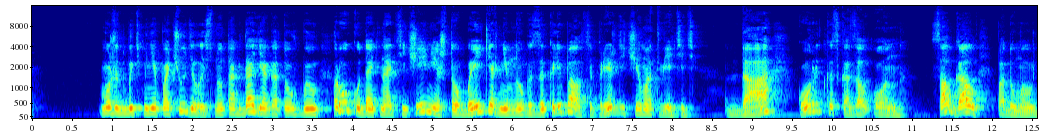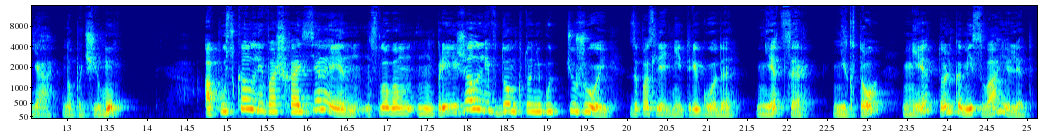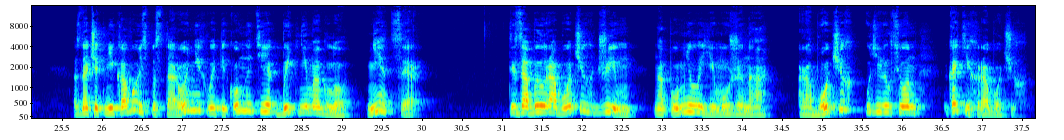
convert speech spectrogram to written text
Может быть, мне почудилось, но тогда я готов был руку дать на отсечение, что Бейкер немного заколебался, прежде чем ответить. «Да», – коротко сказал он. «Солгал», – подумал я, – «но почему?» «Опускал ли ваш хозяин, словом, приезжал ли в дом кто-нибудь чужой за последние три года?» «Нет, сэр». «Никто?» «Нет, только мисс Вайолет». «Значит, никого из посторонних в этой комнате быть не могло?» «Нет, сэр». «Ты забыл рабочих, Джим», – напомнила ему жена. «Рабочих?» – удивился он. «Каких рабочих?»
